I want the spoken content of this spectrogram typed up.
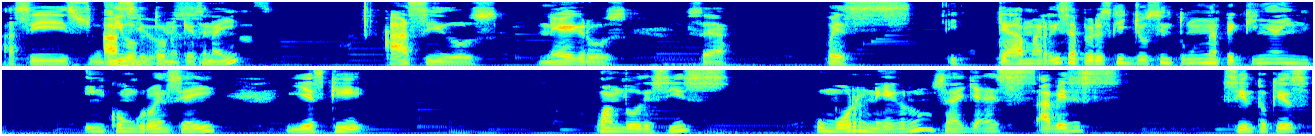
así subidos de tono que hacen ahí. Ácidos, negros, o sea, pues y te da más risa, pero es que yo siento una pequeña in- incongruencia ahí y es que cuando decís humor negro, o sea, ya es, a veces siento que es,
